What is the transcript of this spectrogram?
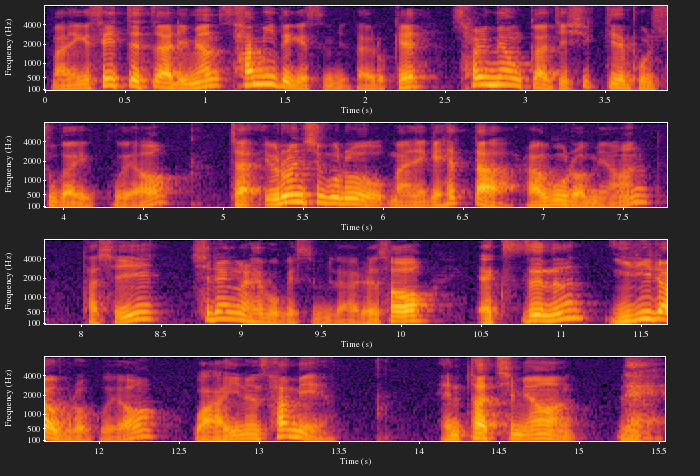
만약에 셋째 자리면 3이 되겠습니다. 이렇게 설명까지 쉽게 볼 수가 있고요. 자, 이런 식으로 만약에 했다라고 그러면 다시 실행을 해 보겠습니다. 그래서 x는 1이라고 그러고요. y는 3이에요. 엔터 치면 네,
